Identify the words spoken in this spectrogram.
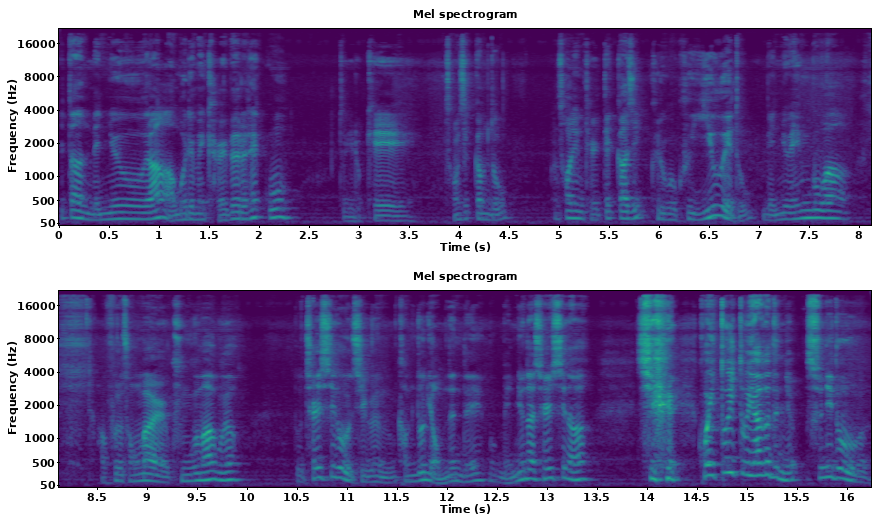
일단 맨유랑 아모림의 결별을 했고 또 이렇게 정식 감독 선임 될 때까지 그리고 그 이후에도 맨유의 행보가 앞으로 정말 궁금하고요. 또 첼시도 지금 감독이 없는데 뭐 맨유나 첼시나 지금 거의 또이또이 하거든요. 순위도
